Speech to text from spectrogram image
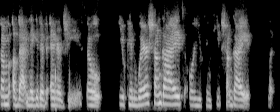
some of that negative energy. So, you can wear shungite or you can keep shungite, let's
